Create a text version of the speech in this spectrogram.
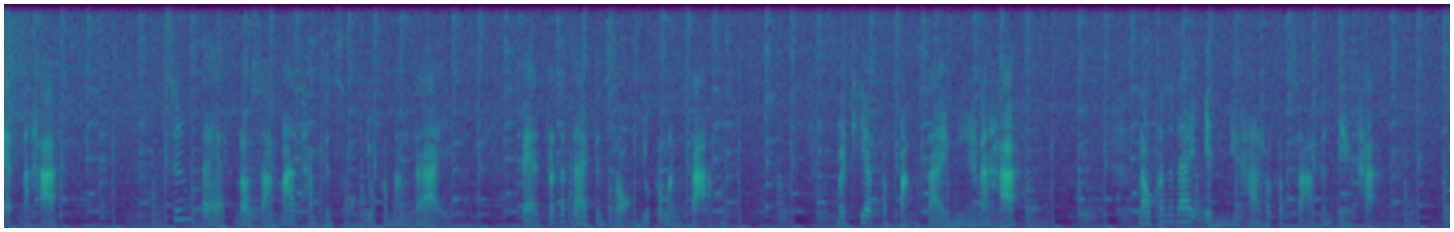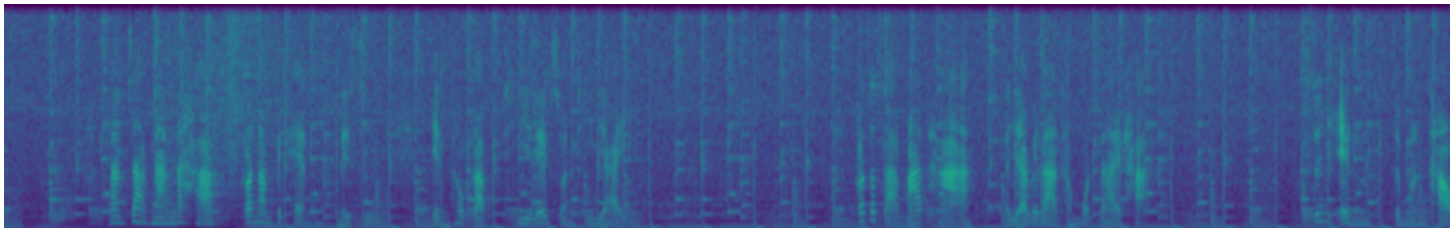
8นะคะ ซึ่ง 8 เราสามารถทำเป็น 2 ยกกำลังได้ 8 ก็จะกลายเป็น 2 ยกกำลัง 3 เมื่อเทียบกับฝั่งซ้ายมือนะคะ เราก็จะได้ n มีค่าเท่ากับ 3 นั่นเองค่ะ หลังจากนั้นนะคะก็นำไปแทนในสูตร n เท่ากับ t เล็กส่วน t ใหญ่ ก็จะสามารถหาระยะเวลาทั้งหมดได้ค่ะ ซึ่ง n จำนวนเท่า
